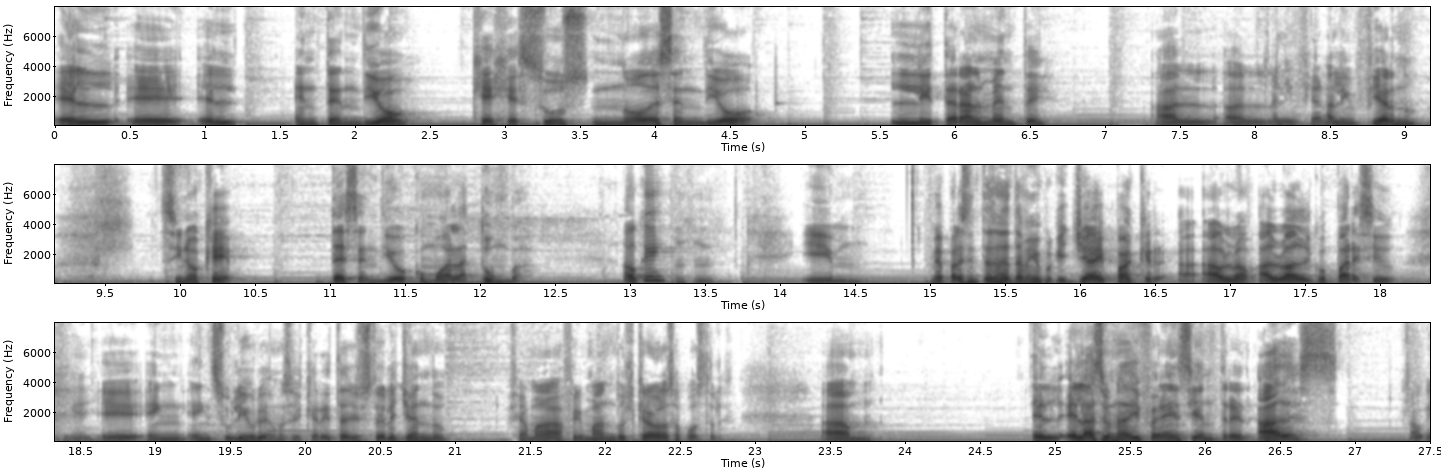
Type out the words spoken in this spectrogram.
él, él entendió que Jesús no descendió literalmente al, al- ¿Al infierno? al infierno, sino que descendió como a la tumba. Ok. Y me parece interesante también porque J.I. Packer habla, habla algo parecido Ok. eh, en, en su libro, digamos, el que ahorita yo estoy leyendo, se llama Afirmando el Credo de los Apóstoles. Am, él, él hace una diferencia entre el Hades Ok.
